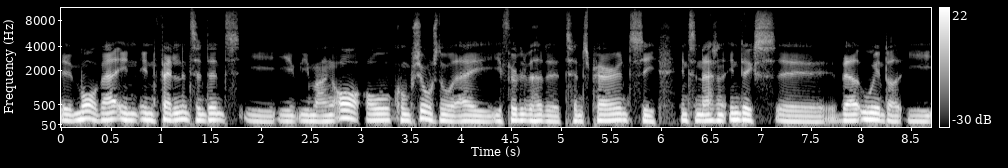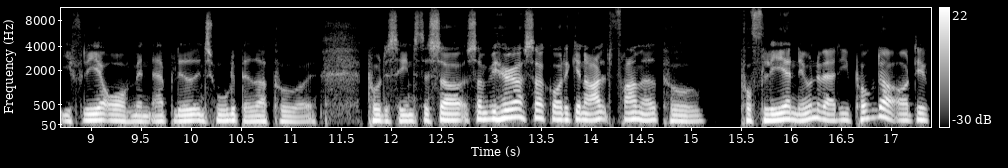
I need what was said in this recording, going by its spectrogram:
øh, mor været en, en faldende tendens i, i, i mange år, og korruptionsniveauet er ifølge, hvad hedder det, Transparency International Index øh, været uændret i, i flere år, men er blevet en smule bedre på, øh, på det seneste. Så som vi hører, så går det generelt fremad på, på flere nævneværdige punkter, og det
